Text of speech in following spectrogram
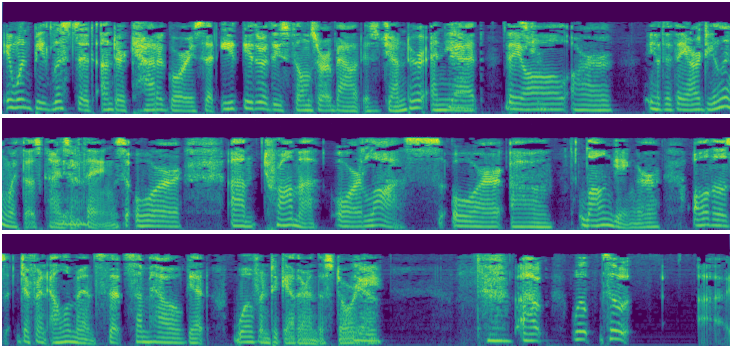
it wouldn't be listed under categories that e- either of these films are about is gender, and yet yeah, they all true. are you know, that they are dealing with those kinds yeah. of things, or um, trauma, or loss, or um, longing, or all those different elements that somehow get woven together in the story. Yeah. Uh, well, so uh,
